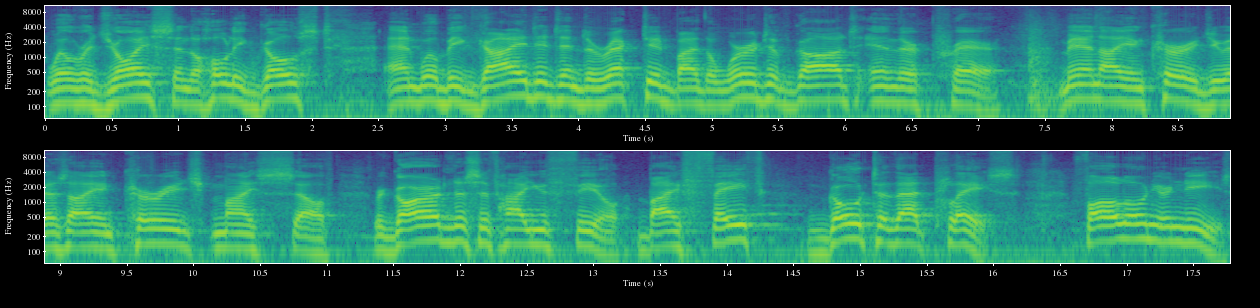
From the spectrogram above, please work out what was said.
will rejoice in the Holy Ghost, and will be guided and directed by the Word of God in their prayer. Men, I encourage you, as I encourage myself, regardless of how you feel, by faith, go to that place fall on your knees.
